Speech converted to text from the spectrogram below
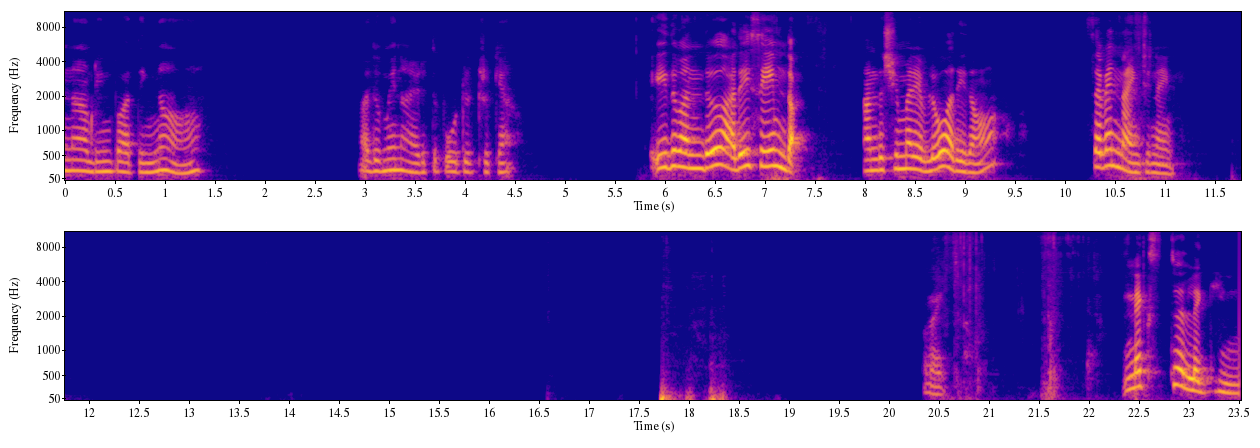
என்ன அப்படின்னு பார்த்தீங்கன்னா அதுவுமே நான் எடுத்து போட்டுட்ருக்கேன். இது வந்து அதே சேம் தான். அந்த ஷிம்மர் எவ்வளோ அதே தான் seven ninety nine right next legging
